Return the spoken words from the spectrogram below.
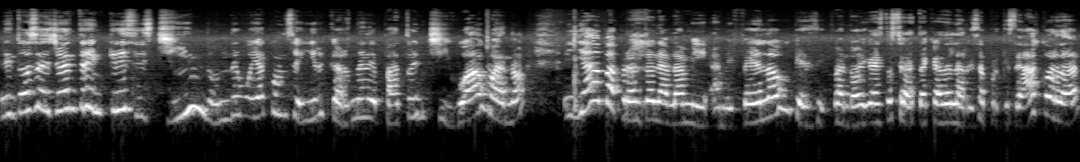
Entonces yo entré en crisis, ¿dónde voy a conseguir carne de pato en Chihuahua, no? Y ya para pronto le habla a mi, a mi fellow, que cuando oiga esto se va a atacar de la risa porque se va a acordar,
